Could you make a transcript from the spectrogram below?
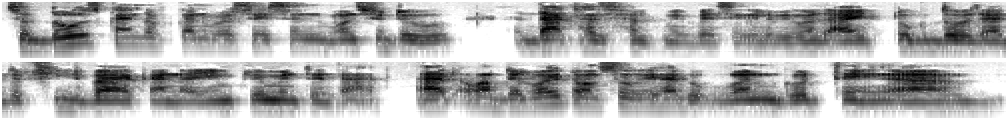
So those kind of conversation, once you do, that has helped me basically because I took those as a feedback and I implemented that. At Deloitte also we had one good thing. Um,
